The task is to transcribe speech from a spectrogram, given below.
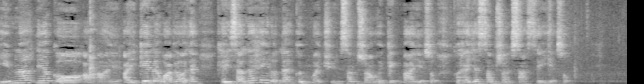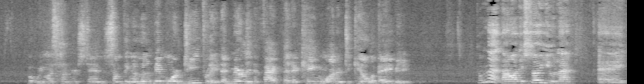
險咧，呢、一個啊危危機咧，話俾我聽，其實咧希律咧佢唔係全心想去敬拜耶穌，佢係一心想殺死耶穌。But we must understand something a little bit more deeply than merely the fact that a king wanted to kill a baby. 咁咧，但系我哋需要咧，诶、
